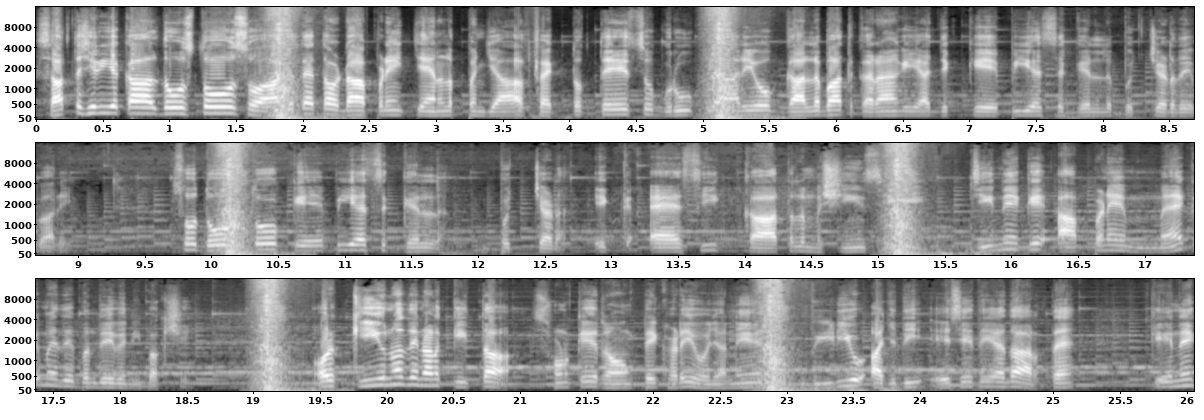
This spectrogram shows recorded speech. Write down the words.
ਸਤਿ ਸ਼੍ਰੀ ਅਕਾਲ ਦੋਸਤੋ, ਸਵਾਗਤ ਹੈ ਤੁਹਾਡਾ ਆਪਣੇ ਚੈਨਲ ਪੰਜਾਬ ਫੈਕਟ ਉੱਤੇ। ਸੋ ਗੁਰੂ ਪਿਆਰਿਓ, ਗੱਲਬਾਤ ਕਰਾਂਗੇ ਅੱਜ ਕੇਪੀਐਸ ਗਿੱਲ ਬੁੱਚੜ ਦੇ ਬਾਰੇ। ਸੋ ਦੋਸਤੋ ਕੇਪੀਐਸ ਗਿੱਲ ਬੁੱਚੜ ਇੱਕ ਐਸੀ ਕਾਤਲ ਮਸ਼ੀਨ ਸੀ ਜਿਨੇ ਕਿ ਆਪਣੇ ਮਹਿਕਮੇ ਦੇ ਬੰਦੇ ਵੀ ਨਹੀਂ ਬਖਸ਼ੇ। ਔਰ ਕੀ ਉਹਨਾਂ ਦੇ ਨਾਲ ਕੀਤਾ, ਸੁਣ ਕੇ ਰੌਂਗਟੇ ਖੜੇ ਹੋ ਜਾਂਦੇ ਆ। ਵੀਡੀਓ ਅੱਜ ਦੀ ਇਸੇ ਤੇ ਆਧਾਰਿਤ ਹੈ ਕਿ ਇਹਨੇ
